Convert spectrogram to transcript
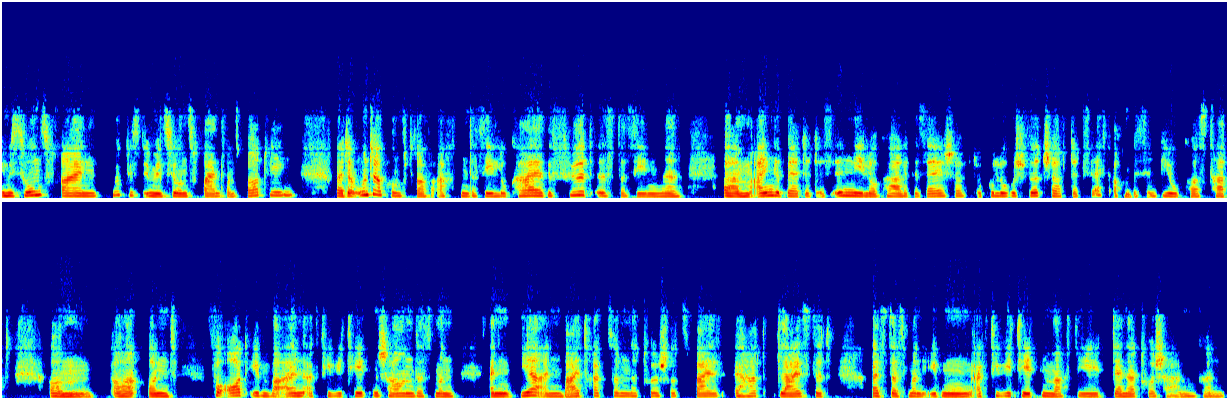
emissionsfreien, möglichst emissionsfreien Transportwegen. Bei der Unterkunft darauf achten, dass sie lokal geführt ist, dass sie eine, ähm, eingebettet ist in die lokale Gesellschaft, ökologisch wirtschaftet, vielleicht auch ein bisschen Biokost hat ähm, äh, und vor Ort eben bei allen Aktivitäten schauen, dass man einen, eher einen Beitrag zum Naturschutz bei, hat, leistet, als dass man eben Aktivitäten macht, die der Natur schaden können.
